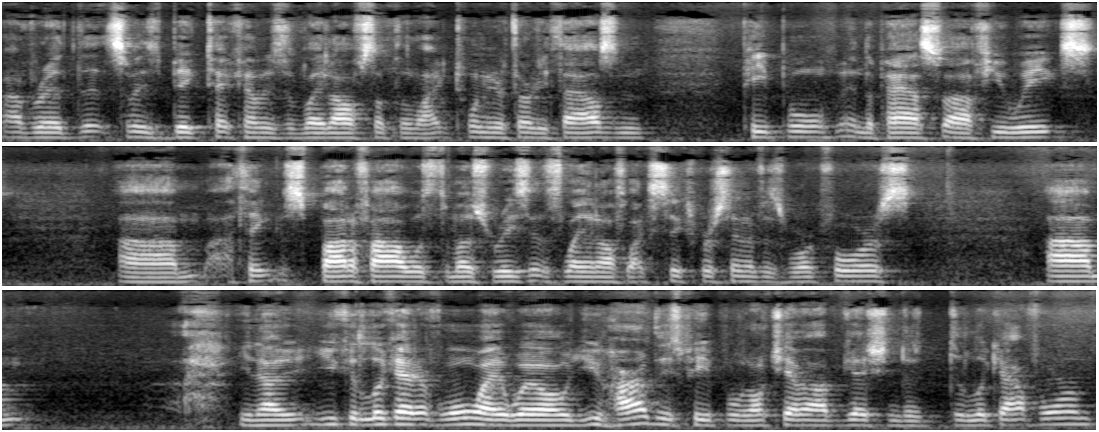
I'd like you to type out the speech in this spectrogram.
I've read that some of these big tech companies have laid off something like twenty or thirty thousand people in the past uh, few weeks. Um, I think Spotify was the most recent, it's laying off like six percent of its workforce. Um, you know, you could look at it one way. Well, you hired these people, don't you have an obligation to, to look out for them?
